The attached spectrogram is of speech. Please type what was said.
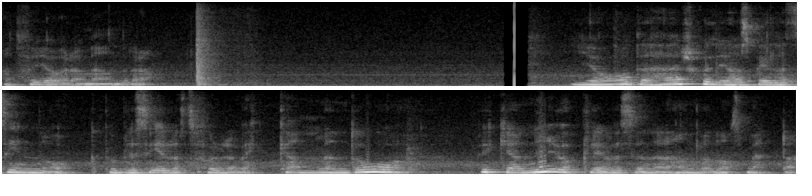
att få göra med andra. Ja, det här skulle ha spelats in och publicerats förra veckan men då fick jag en ny upplevelse när det handlade om smärta.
